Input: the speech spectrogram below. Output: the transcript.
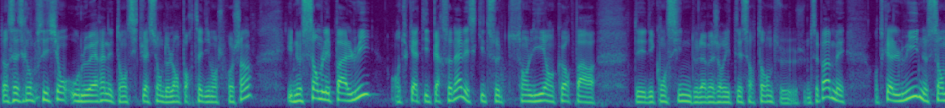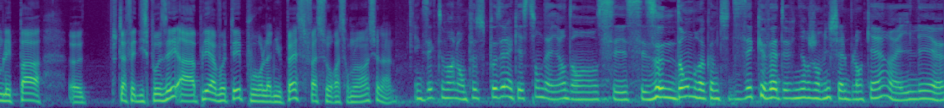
Dans cette circonscription où le RN est en situation de dimanche prochain. Il ne semblait pas, lui, en tout cas à titre personnel, est-ce qu'ils se sont liés encore par des, consignes de la majorité sortante? Je, ne sais pas, mais en tout cas, lui ne semblait pas euh, tout à fait disposé à appeler à voter pour la NUPES face au Rassemblement national. Exactement. Alors on peut se poser la question d'ailleurs dans ces, zones d'ombre, comme tu disais, que va devenir Jean-Michel Blanquer? Il est euh,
